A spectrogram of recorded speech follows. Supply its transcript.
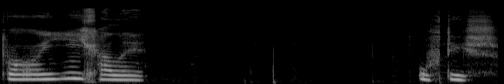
Поїхали. Ух ти ж.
